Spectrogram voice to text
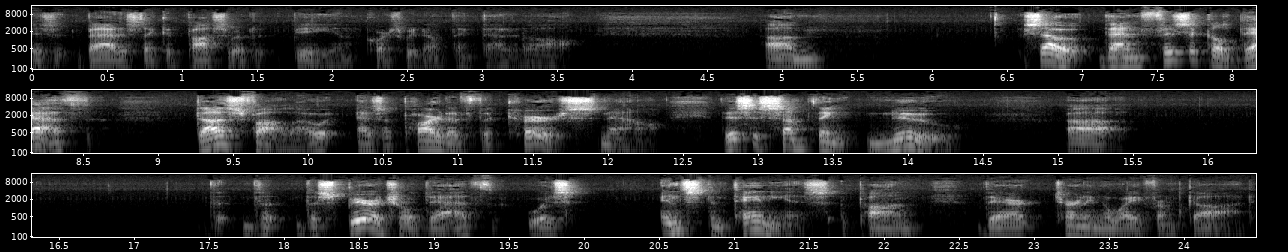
as bad as they could possibly be, and of course we don't think that at all. Um, so then, physical death does follow as a part of the curse now. This is something new. Uh, the, the, the spiritual death was instantaneous upon their turning away from God.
